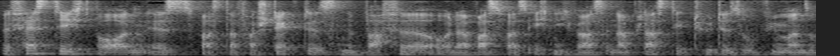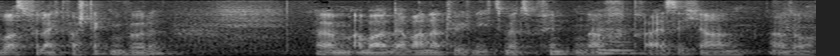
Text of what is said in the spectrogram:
befestigt worden ist, was da versteckt ist, eine Waffe oder was weiß ich nicht was in einer Plastiktüte, so wie man sowas vielleicht verstecken würde. Ähm, aber da war natürlich nichts mehr zu finden nach mhm. 30 Jahren. Also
